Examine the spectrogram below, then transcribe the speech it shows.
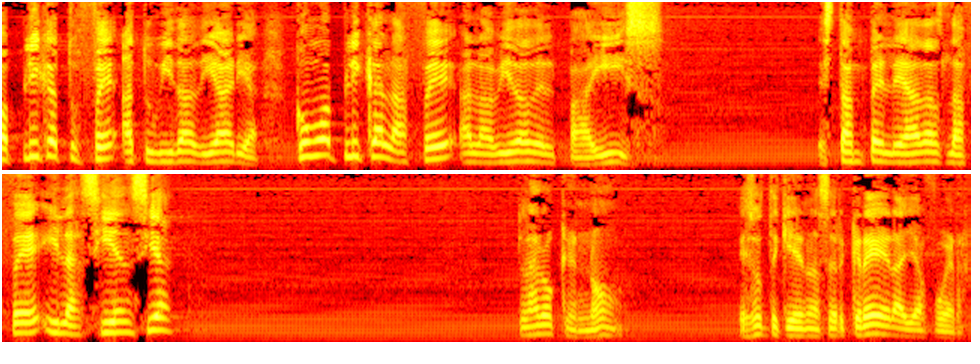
aplica tu fe a tu vida diaria? ¿Cómo aplica la fe a la vida del país? ¿Están peleadas la fe y la ciencia? Claro que no. Eso te quieren hacer creer allá afuera.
